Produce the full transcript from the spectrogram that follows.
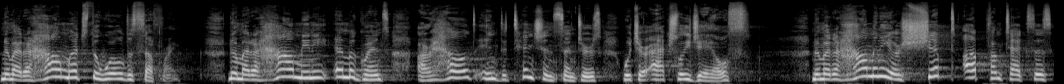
No matter how much the world is suffering, no matter how many immigrants are held in detention centers, which are actually jails, no matter how many are shipped up from Texas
